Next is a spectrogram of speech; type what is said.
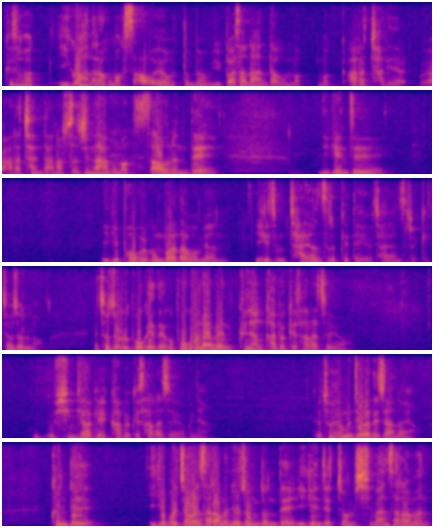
그래서 막 이거 하느라고 막 싸워요. 어떤 명 윗바사나 한다고 막, 막 알아차리, 알아차리는데 안 없어지나 하고 막 싸우는데 이게 이제 이게 법을 공부하다 보면 이게 좀 자연스럽게 돼요. 자연스럽게. 저절로. 저절로 보게 되고 보고 나면 그냥 가볍게 사라져요. 신기하게 가볍게 사라져요. 그냥. 전혀 문제가 되지 않아요. 근데 이게 멀쩡한 사람은 요 정도인데 이게 이제 좀 심한 사람은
